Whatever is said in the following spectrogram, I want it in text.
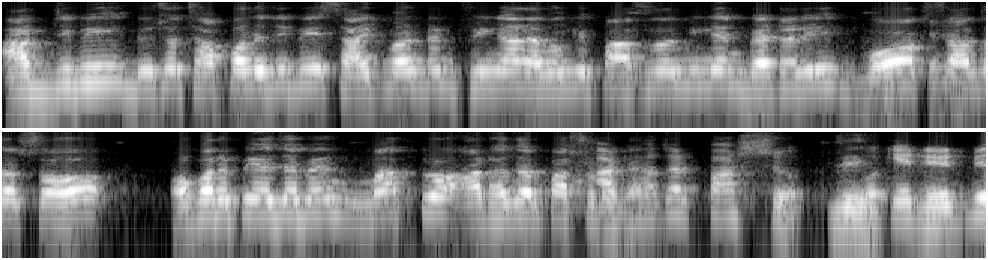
আট জিবি দুশো ছাপ্পান্ন জিবি সাইড মাউন্টেন ফিঙ্গার এবং কি পাঁচ হাজার মিলিয়ন ব্যাটারি বক্স চার্জার সহ অফারে পেয়ে যাবেন মাত্র আট হাজার পাঁচশো আট টাকা হাজার পাঁচশো। জি। ওকে রেডমি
